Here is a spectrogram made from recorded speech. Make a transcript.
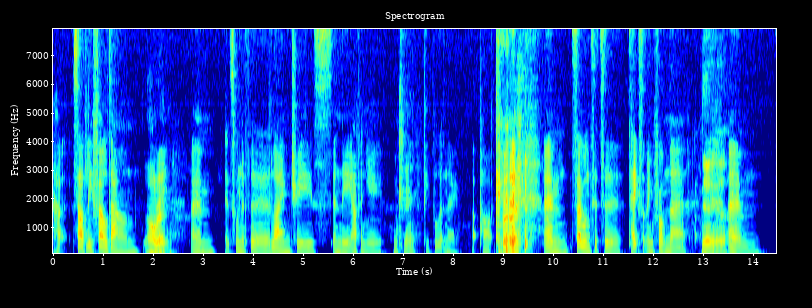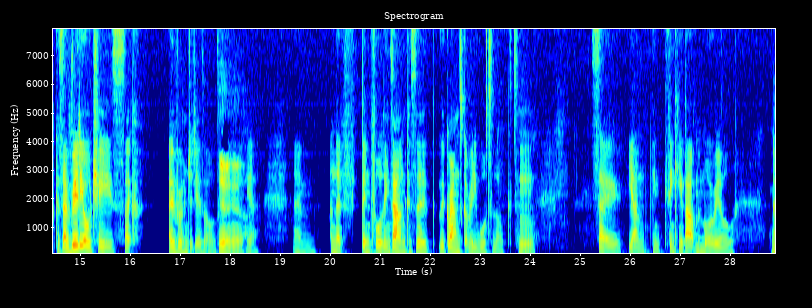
ha- sadly fell down. All right. Um, it's one of the lime trees in the avenue. Okay. People that know that park. Right. um, so I wanted to take something from there yeah. Yeah. because they're really old trees, like over hundred years old. Yeah. Yeah. Yeah, um, and they've been falling down because the the ground's got really waterlogged. Hmm. So yeah, I'm think, thinking about memorial Yeah.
